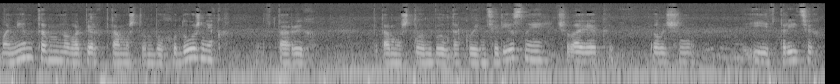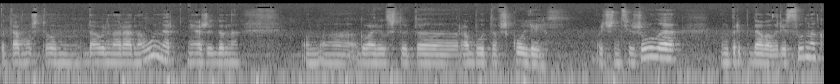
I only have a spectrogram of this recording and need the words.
моментом. Ну, во-первых, потому что он был художник, во-вторых, потому что он был такой интересный человек, очень и в-третьих, потому что он довольно рано умер, неожиданно. Он э, говорил, что эта работа в школе очень тяжелая. Он преподавал рисунок,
